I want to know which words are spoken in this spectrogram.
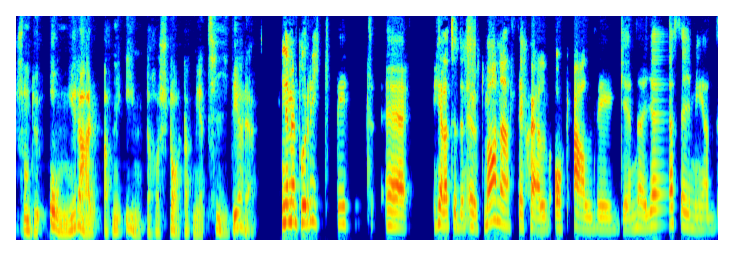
som du ångrar att ni inte har startat med tidigare? Nej men på riktigt eh, hela tiden utmana sig själv och aldrig nöja sig med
